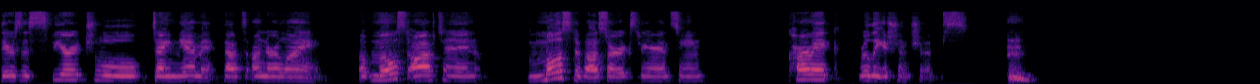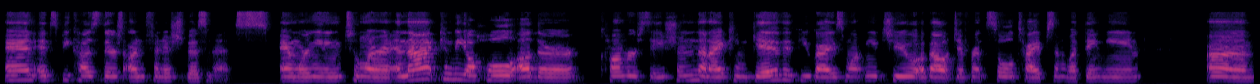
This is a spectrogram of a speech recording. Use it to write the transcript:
there's a spiritual dynamic that's underlying. But most often, most of us are experiencing karmic relationships. and it's because there's unfinished business and we're needing to learn. And that can be a whole other conversation that I can give if you guys want me to about different soul types and what they mean um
